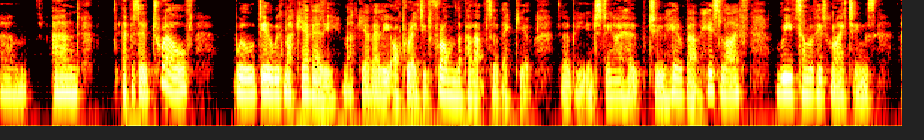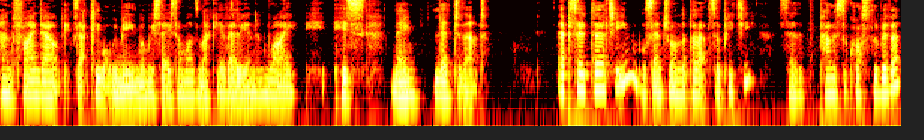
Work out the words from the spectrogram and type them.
Um, and episode 12 will deal with Machiavelli. Machiavelli operated from the Palazzo Vecchio. So it'll be interesting, I hope, to hear about his life, read some of his writings, and find out exactly what we mean when we say someone's Machiavellian and why his name led to that. Episode 13 will centre on the Palazzo Pitti, so the palace across the river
